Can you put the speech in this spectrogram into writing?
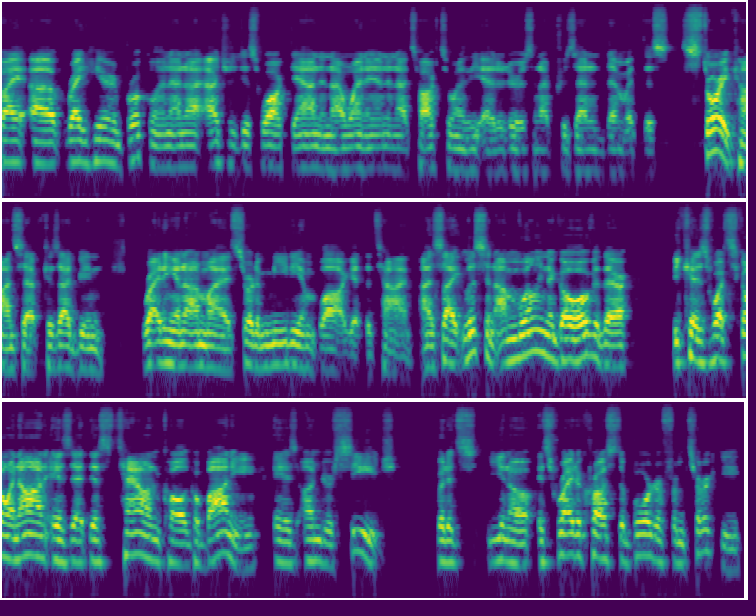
uh, right here in Brooklyn, and I actually just walked down and I went in and I talked to one of the editors and I presented them with this story concept because I'd been writing it on my sort of medium blog at the time. I was like, listen, I'm willing to go over there because what's going on is that this town called Kobani is under siege, but it's, you know, it's right across the border from Turkey.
